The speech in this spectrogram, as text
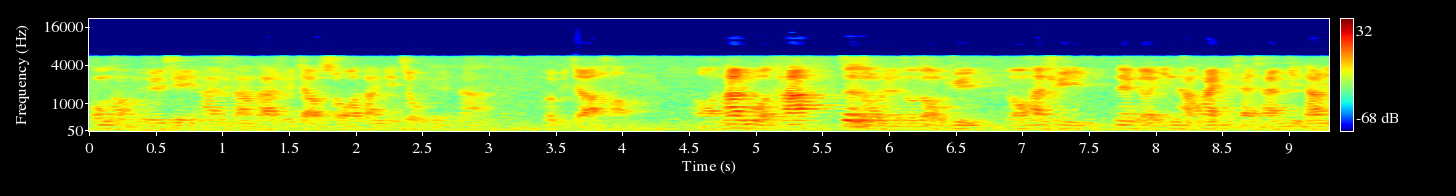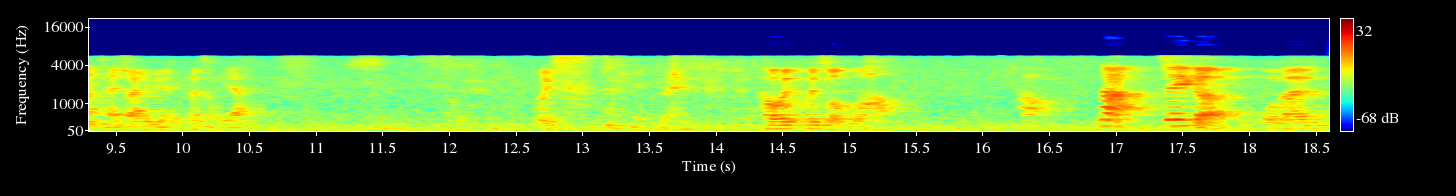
通常我们就建议他去当大学教授啊，当研究员啊，会比较好。哦，那如果他这种人有这种运，然后他去那个银行卖理财产品当理财专员，会怎么样？会死，对，他会会做不好。好，那这个我们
